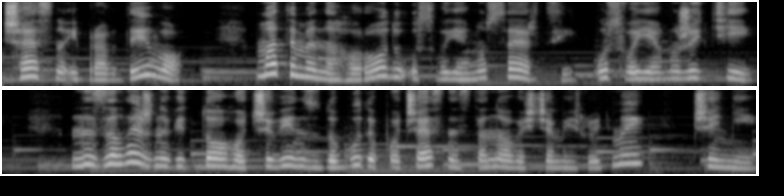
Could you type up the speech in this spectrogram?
чесно і правдиво, матиме нагороду у своєму серці, у своєму житті, незалежно від того, чи він здобуде почесне становище між людьми чи ні.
